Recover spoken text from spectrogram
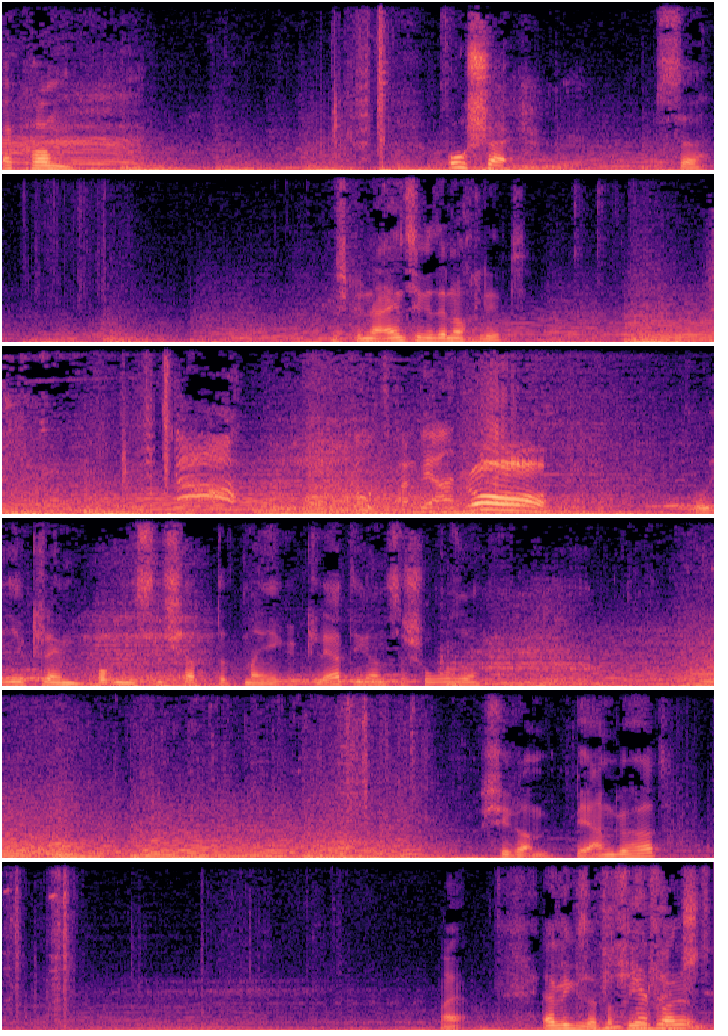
Ja, komm. Oh, Scheiße. Ich bin der Einzige, der noch lebt. Fangen wir an. Ja! So, ihr kleinen Bobbys, ich hab das mal hier geklärt, die ganze Chose. Hab ich hier gerade einen Bären gehört? Naja. Ja, wie gesagt, Wie auf jeden Fall wünscht.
